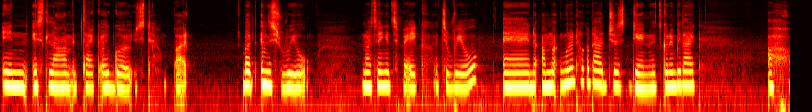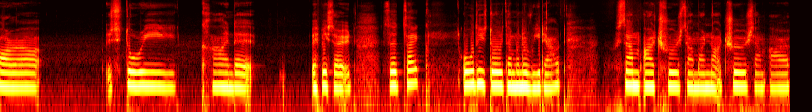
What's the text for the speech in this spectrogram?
in Islam it's like a ghost but but it's real. I'm not saying it's fake, it's real. And I'm not gonna talk about just jinn, it's gonna be like a horror story kind of episode. So it's like all these stories I'm gonna read out. Some are true, some are not true, some are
